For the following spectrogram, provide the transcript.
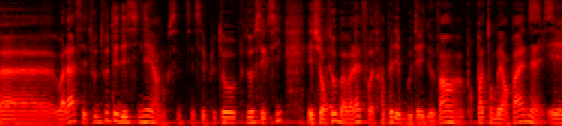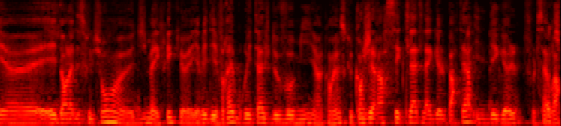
Euh, voilà, c'est tout, tout est dessiné, hein, donc c'est plutôt, plutôt sexy. Et surtout, bah voilà, il faut attraper les bouteilles de vin pour pas tomber en panne. Et, euh, et dans la description, euh, Jim a écrit qu'il y avait des vrais bruitages de vomi hein, quand même, parce que quand Gérard s'éclate la gueule par terre, il dégueule, faut le savoir,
